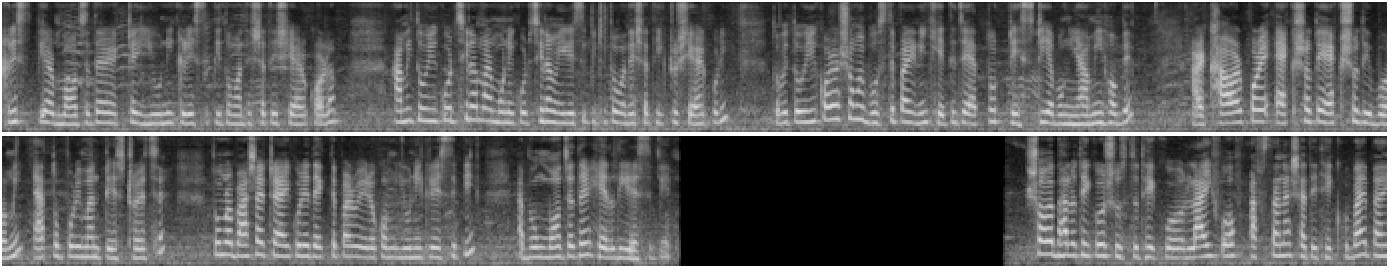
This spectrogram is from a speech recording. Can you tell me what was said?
ক্রিস্পি আর মজাদার একটা ইউনিক রেসিপি তোমাদের সাথে শেয়ার করলাম। আমি তৈরি করছিলাম আর মনে করছিলাম এই রেসিপিটা তোমাদের সাথে একটু শেয়ার করি। তবে তৈরি করার সময় বুঝতে পারিনি খেতে যে এত টেস্টি এবং ইয়ামি হবে। আর খাওয়ার পরে একশোতে একশো দেবো আমি। এত পরিমাণ টেস্ট হয়েছে। তোমরা বাসায় ট্রাই করে দেখতে পারো এরকম ইউনিক রেসিপি এবং মজাদার হেলদি রেসিপি সবাই ভালো থেকো, সুস্থ থেকো লাইফ অফ আফসানার সাথে থেকো বাই বাই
